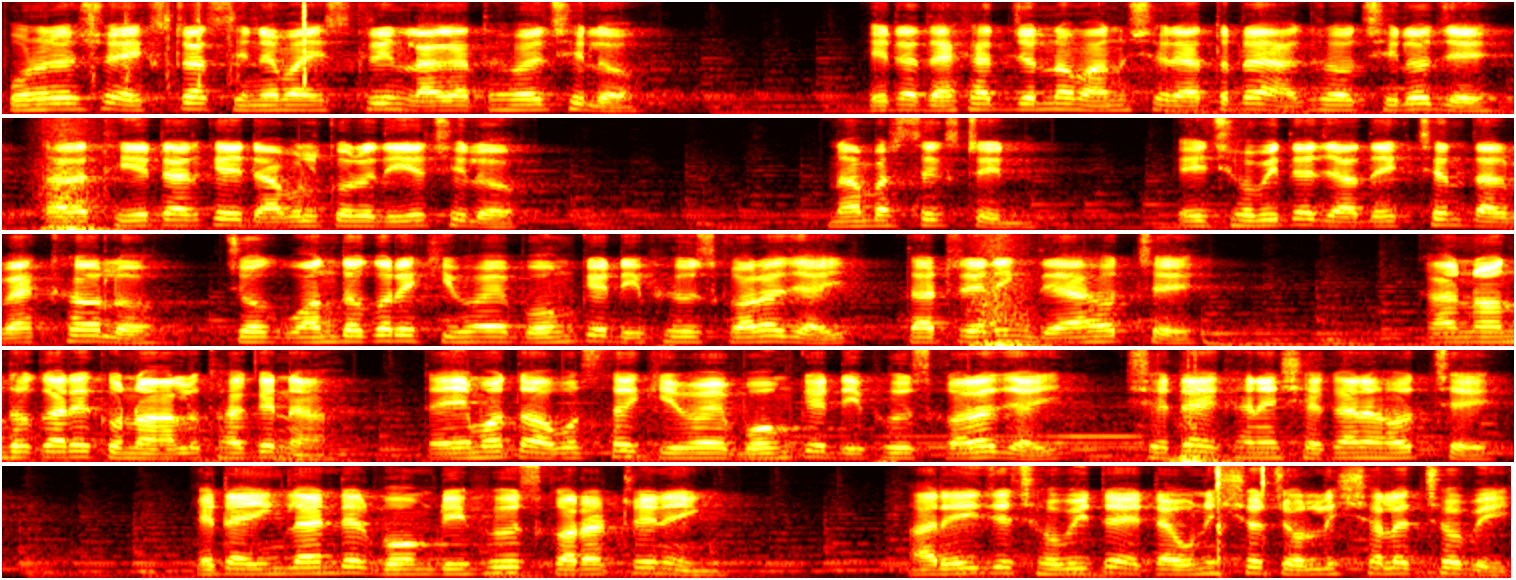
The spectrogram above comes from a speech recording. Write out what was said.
পনেরোশো এক্সট্রা সিনেমা স্ক্রিন লাগাতে হয়েছিল। এটা দেখার জন্য মানুষের এতটাই আগ্রহ ছিল যে তারা থিয়েটারকেই ডাবল করে দিয়েছিল। নাম্বার সিক্সটিন, এই ছবিতে যা দেখছেন তার ব্যাখ্যা হলো, চোখ বন্ধ করে কীভাবে বোমকে ডিফিউজ করা যায়, তার ট্রেনিং দেয়া হচ্ছে। কারণ অন্ধকারে কোনো আলো থাকে না। তাই এমতো অবস্থায় কীভাবে বোমকে ডিফিউজ করা যায়, সেটা এখানে শেখানো হচ্ছে। এটা ইংল্যান্ডের বোম ডিফিউজ করার ট্রেনিং। আর এই যে ছবিটা, এটা উনিশশো চল্লিশ সালের ছবি।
